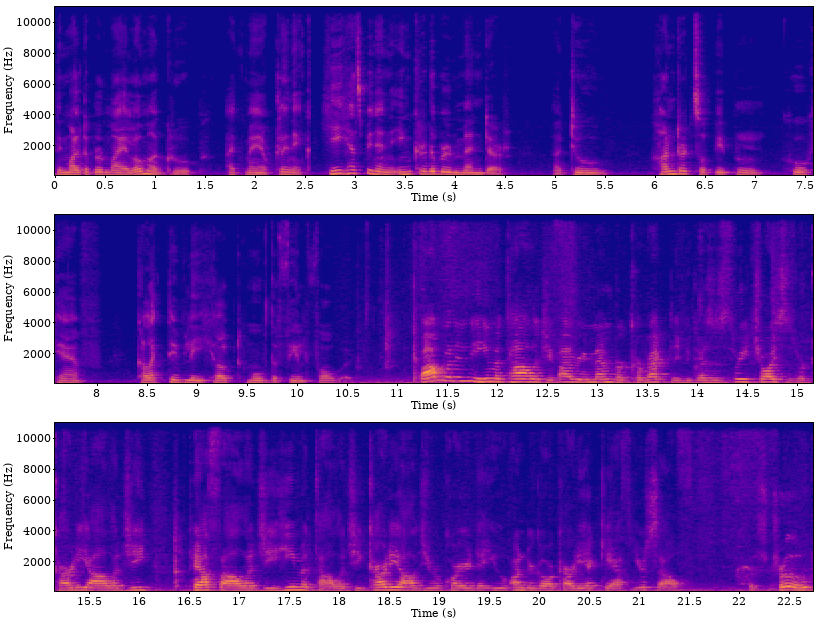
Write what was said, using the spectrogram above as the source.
the multiple myeloma group at Mayo Clinic. He has been an incredible mentor uh, to hundreds of people who have collectively helped move the field forward. Bob went into hematology, if I remember correctly, because his three choices were cardiology, pathology, hematology. Cardiology required that you undergo a cardiac cath yourself. That's true.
